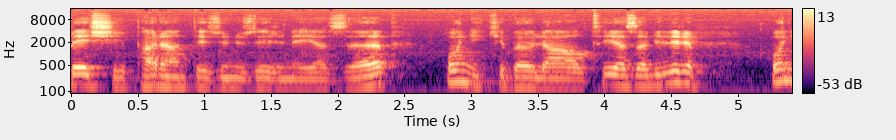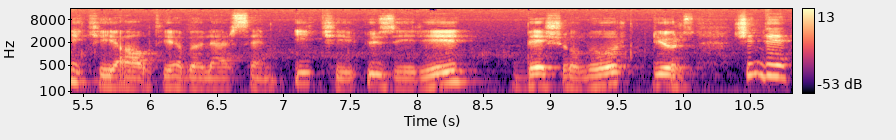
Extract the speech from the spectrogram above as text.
5'i parantezin üzerine yazıp 12 bölü 6 yazabilirim. 12'yi 6'ya bölersem 2 üzeri 5 olur diyoruz. Şimdi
